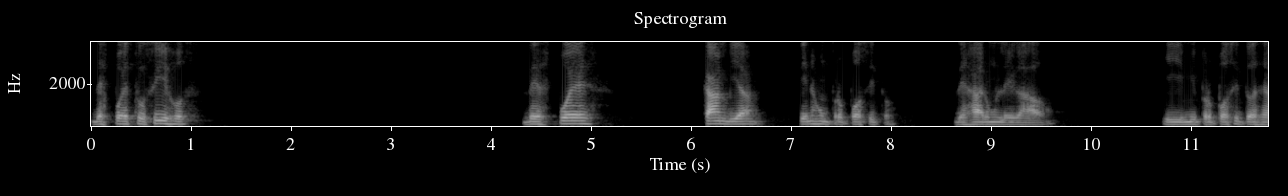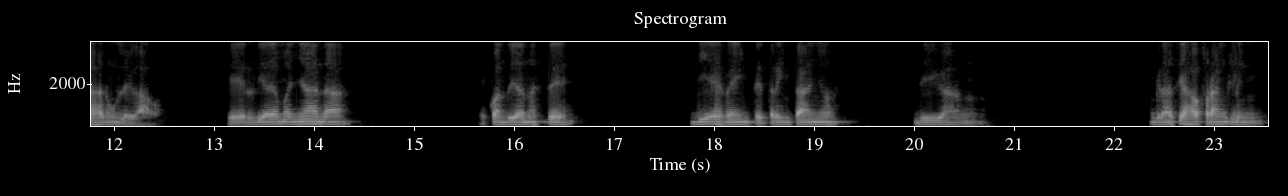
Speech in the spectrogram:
después tus hijos, después cambia, tienes un propósito, dejar un legado. Y mi propósito es dejar un legado. Que el día de mañana, eh, cuando ya no esté 10, 20, 30 años, digan, gracias a Franklin,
